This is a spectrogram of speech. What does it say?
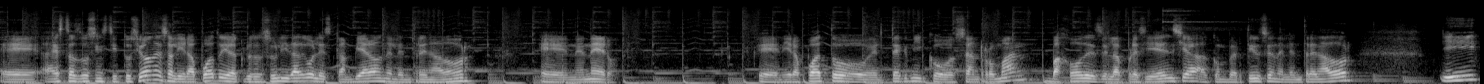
Eh, a estas dos instituciones, al Irapuato y al Cruz Azul Hidalgo, les cambiaron el entrenador en enero. En Irapuato el técnico San Román bajó desde la presidencia a convertirse en el entrenador y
